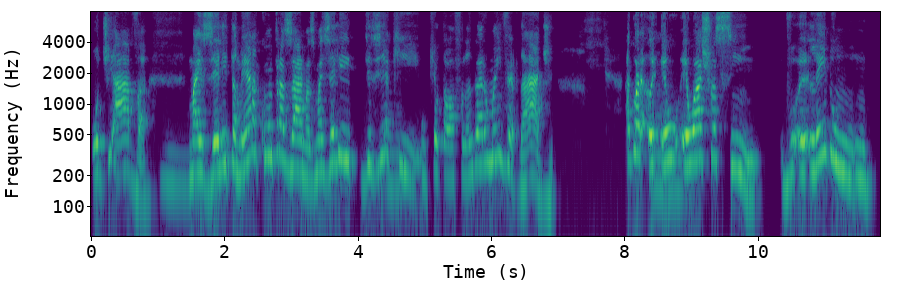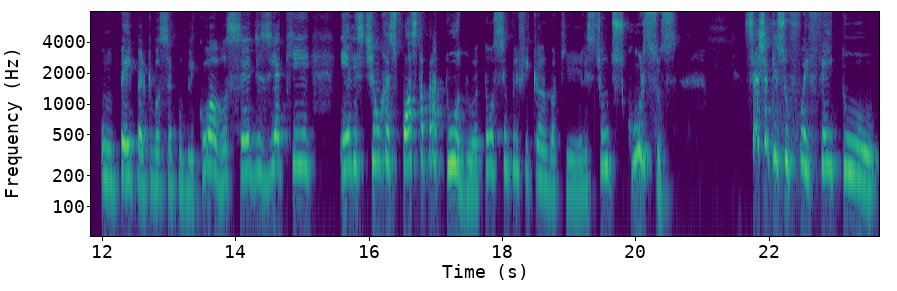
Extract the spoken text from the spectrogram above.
odiava, hum. mas ele também era contra as armas, mas ele dizia hum. que o que eu estava falando era uma inverdade. Agora, eu, eu acho assim, lendo um, um, um paper que você publicou, você dizia que eles tinham resposta para tudo. Eu estou simplificando aqui. Eles tinham discursos. Você acha que isso foi feito?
